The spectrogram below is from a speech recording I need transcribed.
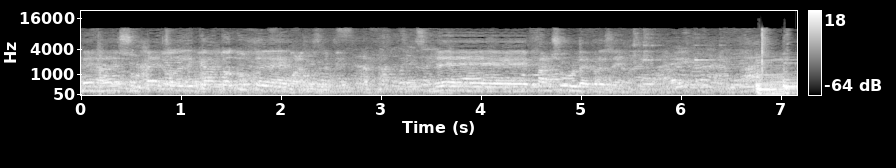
Bene, adesso un pezzo dedicato a tutte le fanciulle presenti.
